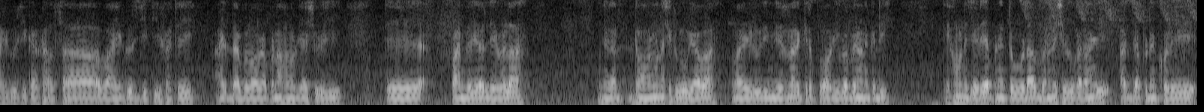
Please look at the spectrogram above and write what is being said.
ਵਾਹਿਗੁਰੂ ਜੀ ਕਾ ਖਾਲਸਾ, ਵਾਹਿਗੁਰੂ ਜੀ ਕੀ ਫਤਿਹ। ਅੱਜ ਦਾ ਬਲੌਗ ਆਪਣਾ ਹੋ ਗਿਆ ਸ਼ੁਰੂ ਜੀ। ਤੇ ਪੰਜ ਦਾ ਜਿਹੜਾ ਲੈਵਲ ਆ ਜਿਹੜਾ ਡਾਊਨ ਹੋਣਾ ਸ਼ੁਰੂ ਹੋ ਗਿਆ ਵਾ। ਵਾਹਿਗੁਰੂ ਦੀ ਮਿਹਰ ਨਾਲ ਕਿਰਪਾ ਹੋ ਗਈ ਬਾਬੇ ਨਾਨਕ ਦੀ। ਤੇ ਹੁਣ ਜਿਹੜੇ ਆਪਣੇ ਤੋੜਾ ਬਣਨੇ ਸ਼ੁਰੂ ਕਰਾਂਗੇ, ਅੱਜ ਆਪਣੇ ਕੋਲੇ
